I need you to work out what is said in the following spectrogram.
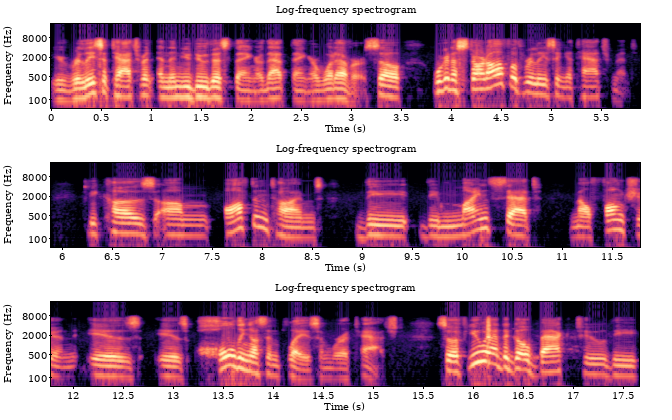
you release attachment, and then you do this thing or that thing or whatever. So we're going to start off with releasing attachment because um, oftentimes the the mindset malfunction is is holding us in place and we're attached. So if you had to go back to the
